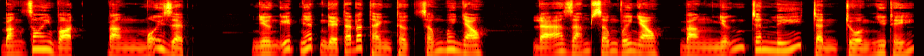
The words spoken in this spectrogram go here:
bằng roi vọt, bằng mỗi dẹp, nhưng ít nhất người ta đã thành thực sống với nhau, đã dám sống với nhau bằng những chân lý trần truồng như thế.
